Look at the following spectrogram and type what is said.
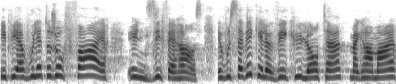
et puis elle voulait toujours faire une différence. Mais vous savez qu'elle a vécu longtemps, ma grand-mère,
